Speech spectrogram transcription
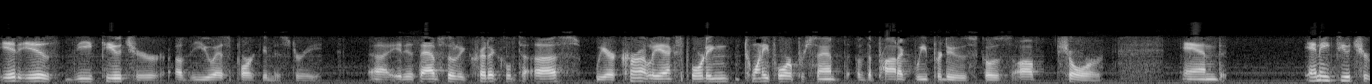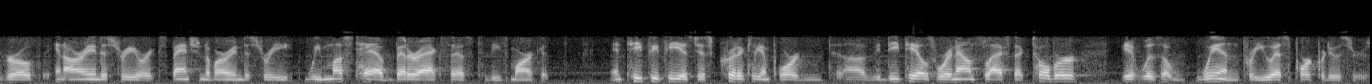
It is the future of the U.S. pork industry. Uh, it is absolutely critical to us. We are currently exporting 24% of the product we produce goes offshore. And any future growth in our industry or expansion of our industry, we must have better access to these markets. And TPP is just critically important. Uh, the details were announced last October. It was a win for U.S. pork producers.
